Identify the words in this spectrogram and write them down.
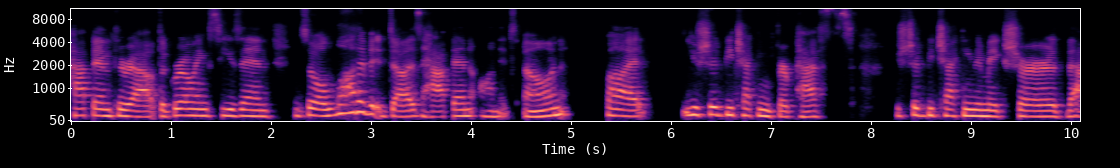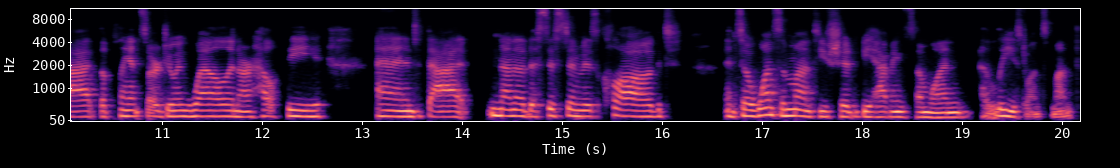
happen throughout the growing season. And so a lot of it does happen on its own, but you should be checking for pests. You should be checking to make sure that the plants are doing well and are healthy and that none of the system is clogged and so once a month, you should be having someone at least once a month,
